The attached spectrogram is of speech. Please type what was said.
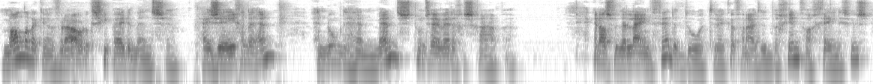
Mannelijk en vrouwelijk schiep hij de mensen. Hij zegende hen en noemde hen mens toen zij werden geschapen. En als we de lijn verder doortrekken vanuit het begin van Genesis,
